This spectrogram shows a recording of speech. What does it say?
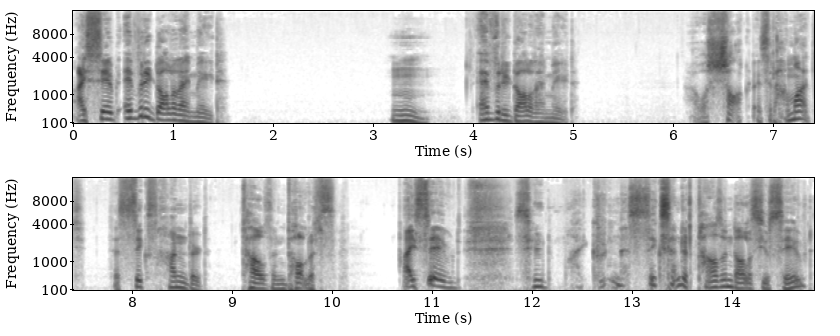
I saved every dollar I made. Mm, every dollar I made. I was shocked. I said, How much? He said, $600,000. I saved. Said, My goodness, $600,000 you saved?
